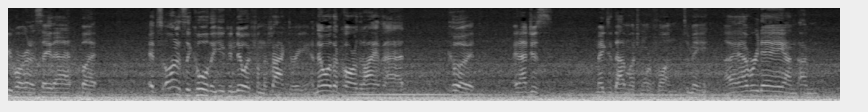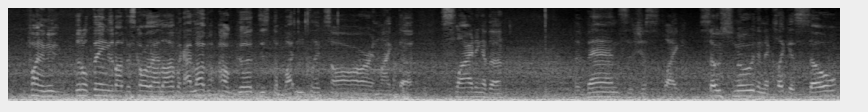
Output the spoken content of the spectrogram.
People are gonna say that, but it's honestly cool that you can do it from the factory, and no other car that I have had could, and that just makes it that much more fun to me. I, every day I'm, I'm finding new little things about this car that I love. Like I love how good just the button clicks are, and like the sliding of the the vents is just like so smooth, and the click is so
